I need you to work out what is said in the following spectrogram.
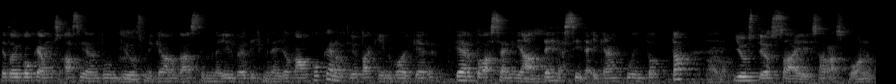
Ja toi kokemusasiantuntijuus, mikä on myös sellainen ilmiö, että ihminen, joka on kokenut jotakin, voi ker- kertoa sen ja Mm. tehdä siitä ikään kuin totta. Aivan. Just jossain Sarasvuon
